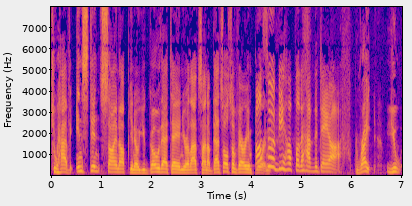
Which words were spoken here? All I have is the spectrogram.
to have instant sign up. You know, you go that day and you're allowed to sign up. That's also very important. Also, it'd be helpful to have the day off. right. You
